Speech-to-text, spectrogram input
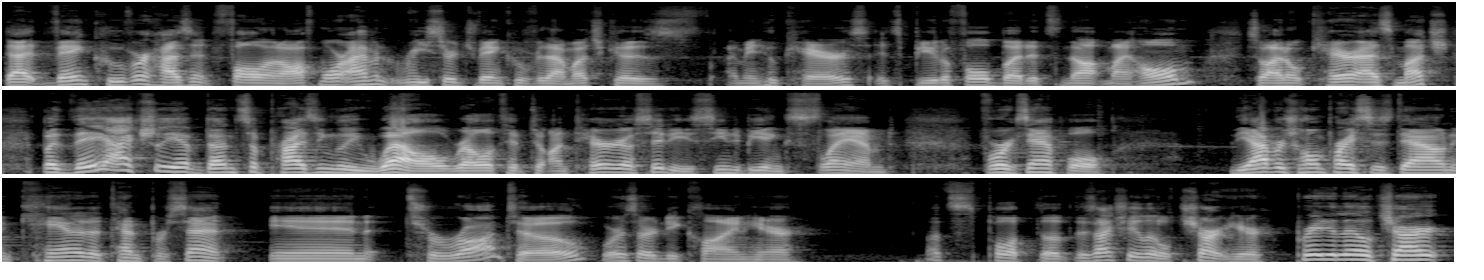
that Vancouver hasn't fallen off more. I haven't researched Vancouver that much because, I mean, who cares? It's beautiful, but it's not my home, so I don't care as much. But they actually have done surprisingly well relative to Ontario cities, seem to be being slammed. For example, the average home price is down in Canada 10%. In Toronto, where's our decline here? Let's pull up the. There's actually a little chart here. Pretty little chart.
